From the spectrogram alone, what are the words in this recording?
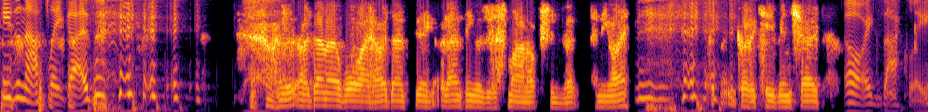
he's an athlete, guys. I don't know why. I don't think I don't think it was a smart option, but anyway, got to keep in shape. Oh, exactly.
